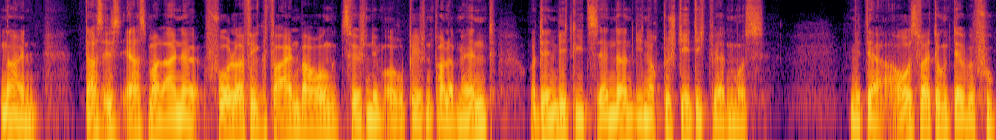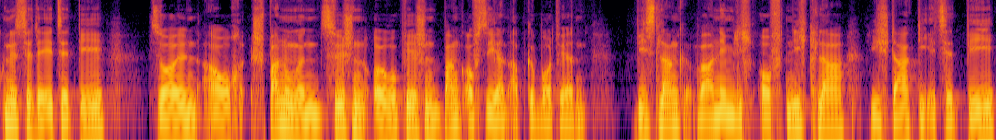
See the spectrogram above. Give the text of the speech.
Nein, das ist erstmal eine vorläufige Vereinbarung zwischen dem Europäischen Parlament und den Mitgliedsländern, die noch bestätigt werden muss. Mit der Ausweitung der Befugnisse der EZB sollen auch Spannungen zwischen europäischen Bankaufsehern abgebaut werden. Bislang war nämlich oft nicht klar, wie stark die EZB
